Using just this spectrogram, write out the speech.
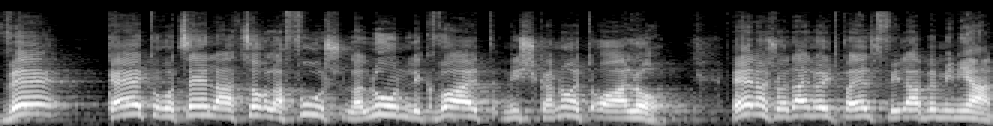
וכעת הוא רוצה לעצור לפוש, ללון, לקבוע את משכנו, את אוהלו. אלא שהוא עדיין לא יתפלל תפילה במניין.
